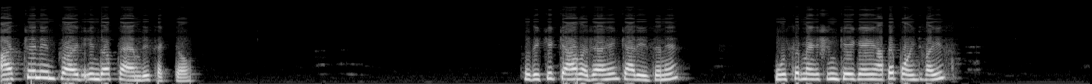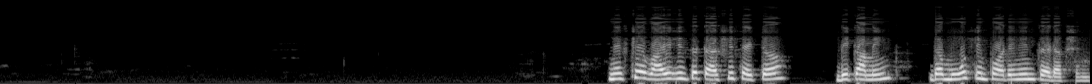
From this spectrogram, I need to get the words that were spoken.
are still employed in the primary sector. तो देखिए क्या वजह है, क्या रीजन है? वो सब मेंशन किए गए यहाँ पे पॉइंट वाइज नेक्स्ट है why is the tertiary sector becoming the most important in production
